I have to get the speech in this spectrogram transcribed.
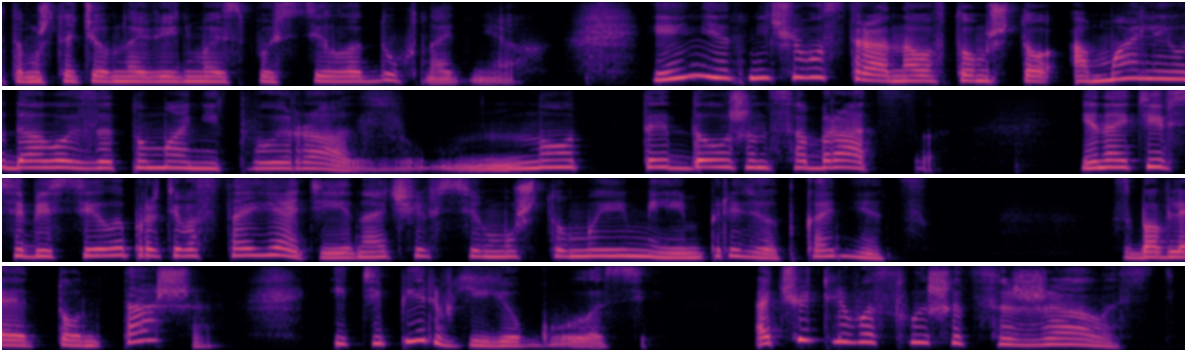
потому что темная ведьма испустила дух на днях. И нет ничего странного в том, что Амалии удалось затуманить твой разум. Но ты должен собраться и найти в себе силы противостоять, иначе всему, что мы имеем, придет конец. Сбавляет тон Таша, и теперь в ее голосе отчетливо слышится жалость.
